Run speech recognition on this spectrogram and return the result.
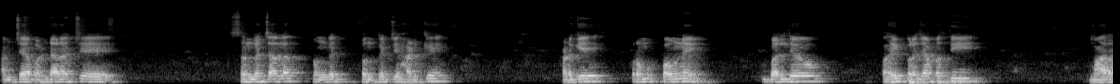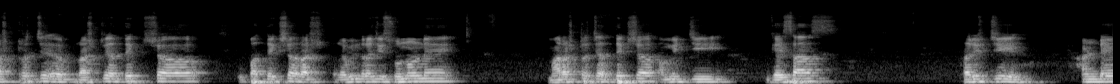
आमच्या भंडाराचे संघचालक पंकज पंकजी हाडके हाडगे प्रमुख पाहुणे बलदेव भाई प्रजापती महाराष्ट्राचे राष्ट्रीय अध्यक्ष उपाध्यक्ष राष रवींद्रजी सोनवणे महाराष्ट्राचे अध्यक्ष अमितजी गैसास हरीशजी हांडे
